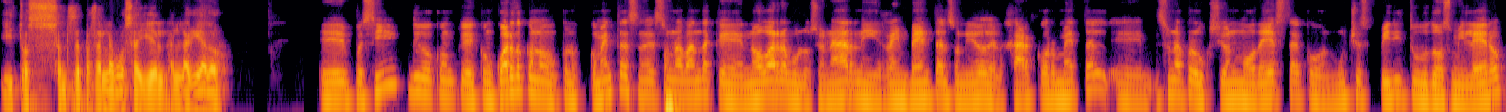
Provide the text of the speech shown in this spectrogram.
Hitos, antes de pasar la voz ahí al, al lagueado? Eh, pues sí, digo, con que concuerdo con lo, con lo, que comentas, es una banda que no va a revolucionar ni reinventa el sonido del hardcore metal, eh, es una producción modesta con mucho espíritu dos milero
